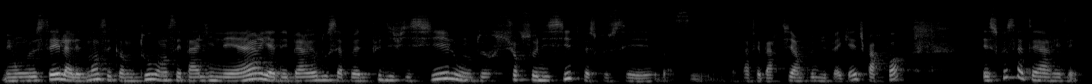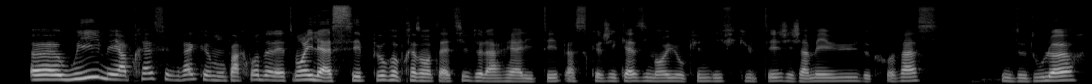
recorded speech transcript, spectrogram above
Mais on le sait, l'allaitement, c'est comme tout, hein, c'est pas linéaire. Il y a des périodes où ça peut être plus difficile, où on te sursollicite parce que c'est, bah, ça fait partie un peu du package parfois. Est-ce que ça t'est arrivé? Oui, mais après, c'est vrai que mon parcours d'allaitement, il est assez peu représentatif de la réalité parce que j'ai quasiment eu aucune difficulté. J'ai jamais eu de crevasse ni de douleur.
